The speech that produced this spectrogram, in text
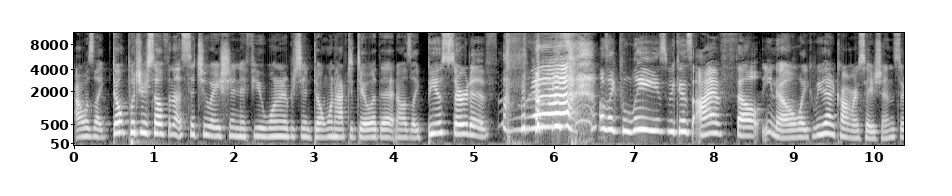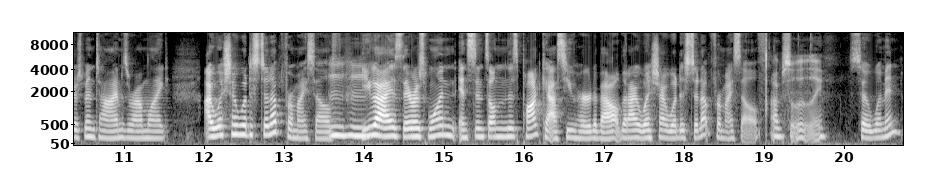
I was like, don't put yourself in that situation if you 100% don't want to have to deal with it. And I was like, be assertive. I was like, please, because I have felt, you know, like we've had conversations. There's been times where I'm like, I wish I would have stood up for myself. You guys, there was one instance on this podcast you heard about that I wish I would have stood up for myself. Absolutely. So, women,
